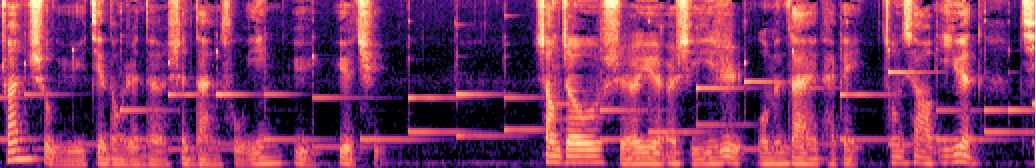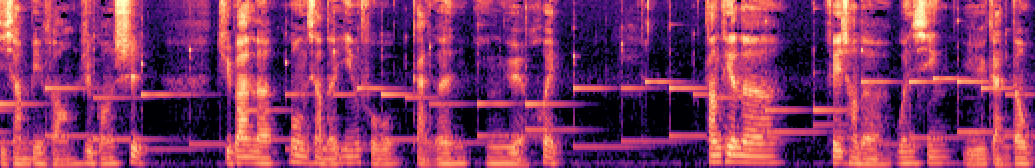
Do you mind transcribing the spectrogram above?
专属于渐冻人的圣诞福音与乐曲。上周十二月二十一日，我们在台北忠孝医院奇象病房日光室举办了《梦想的音符》感恩音乐会。当天呢，非常的温馨与感动。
